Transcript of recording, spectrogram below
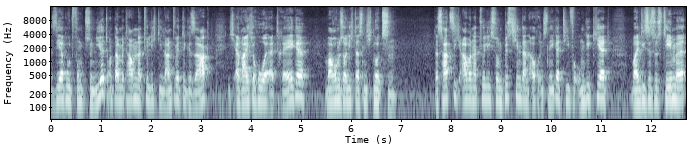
sehr gut funktioniert und damit haben natürlich die Landwirte gesagt, ich erreiche hohe Erträge, warum soll ich das nicht nutzen? Das hat sich aber natürlich so ein bisschen dann auch ins Negative umgekehrt, weil diese Systeme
